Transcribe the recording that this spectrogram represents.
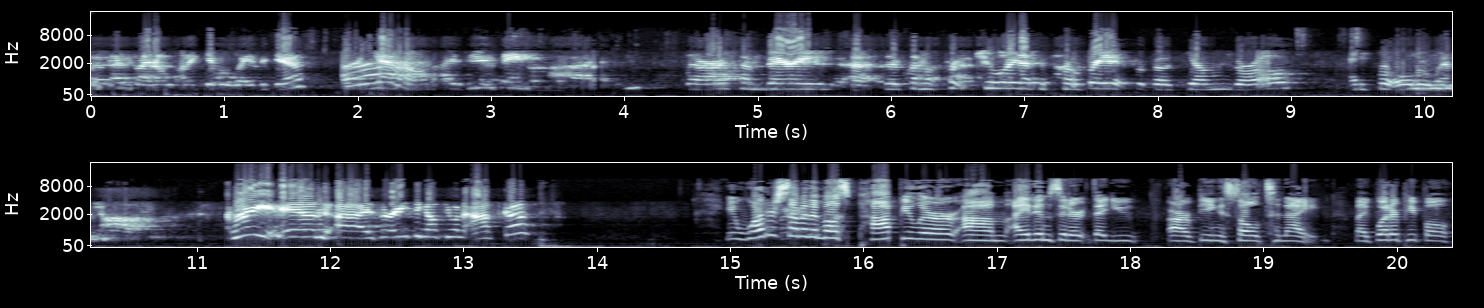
because I don't want to give away the gift. But Ah. yes, I do think uh, there are some very uh, there's some appro- jewelry that's appropriate for both young girls and for older women. Great. And uh, is there anything else you want to ask us? Yeah, what are some of the most popular um, items that are that you are being sold tonight? Like, what are people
